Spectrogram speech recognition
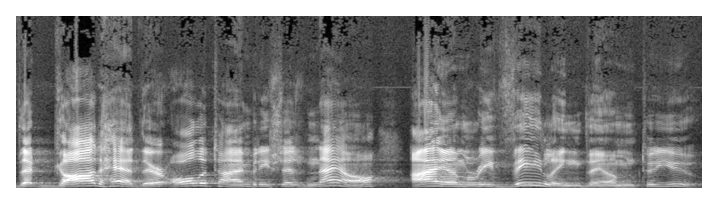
that God had there all the time, but He says, Now I am revealing them to you.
